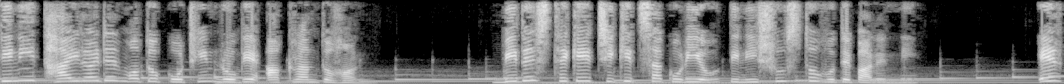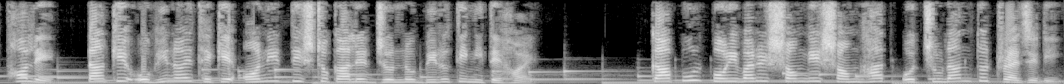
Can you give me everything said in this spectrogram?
তিনি থাইরয়েডের মতো কঠিন রোগে আক্রান্ত হন। বিদেশ থেকে চিকিৎসা করিয়েও তিনি সুস্থ হতে পারেননি। এর ফলে তাকে অভিনয় থেকে অনির্দিষ্টকালের জন্য বিরতি নিতে হয়। কাপুর পরিবারের সঙ্গে সংঘাত ও চূড়ান্ত ট্র্যাজেডি।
